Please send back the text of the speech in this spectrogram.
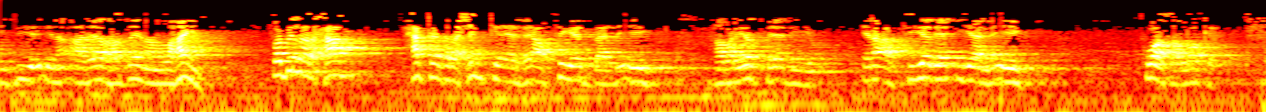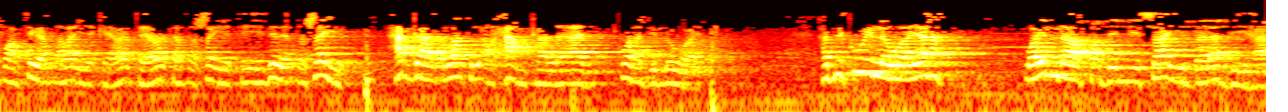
eediya ina adeer haddaynan lahayn fa bilarxaam xagga raximka ee abtigeed baa la eegi habaryarteed iyo ina abtiyadeed iyaa la eegi kuwaasaa loo keen. Kuwa abtigeed dhala iyo keebarta hebarteed dhashay iyo taeedadeed dhashay iyo xagga adawaatul arxaamkaa la aadi. Kuwan haddii loo waayo. Haddii kuwii la waayana wailaa fa binisaai baladiha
